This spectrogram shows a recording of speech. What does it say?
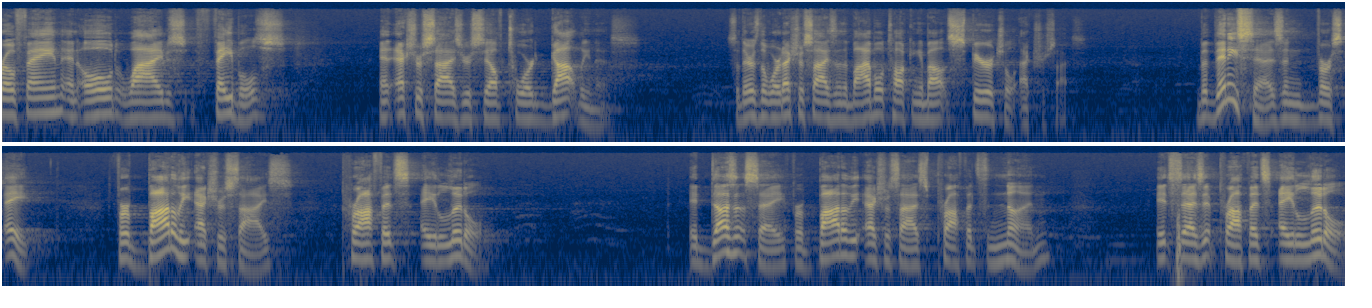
profane and old wives' fables and exercise yourself toward godliness. So there's the word exercise in the Bible talking about spiritual exercise. But then he says in verse 8, for bodily exercise profits a little it doesn't say for bodily exercise profits none. It says it profits a little.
